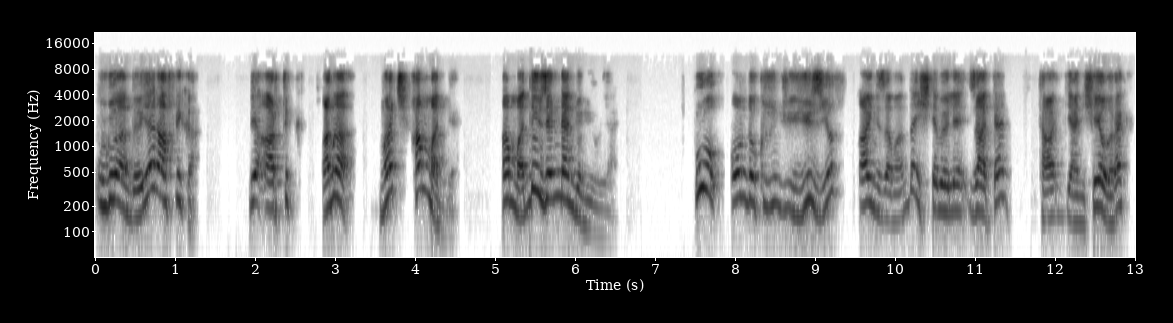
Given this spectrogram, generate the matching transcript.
uygulandığı yer Afrika. Ve artık ana maç ham madde. Ham madde üzerinden dönüyor yani. Bu 19. yüzyıl aynı zamanda işte böyle zaten ta, yani şey olarak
